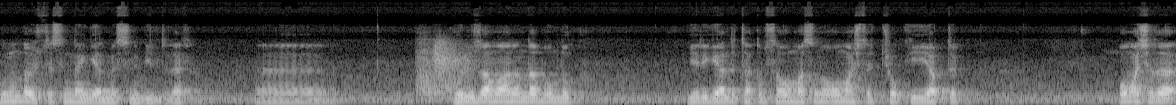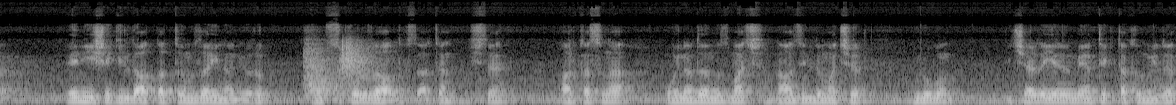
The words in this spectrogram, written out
bunun da üstesinden gelmesini bildiler. Ee, golü zamanında bulduk. Yeri geldi takım savunmasını o maçta çok iyi yaptık. O maçı da en iyi şekilde atlattığımıza inanıyorum. Hem skoru da aldık zaten. İşte arkasına oynadığımız maç Nazilli maçı grubun içeride yenilmeyen tek takımıydı.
